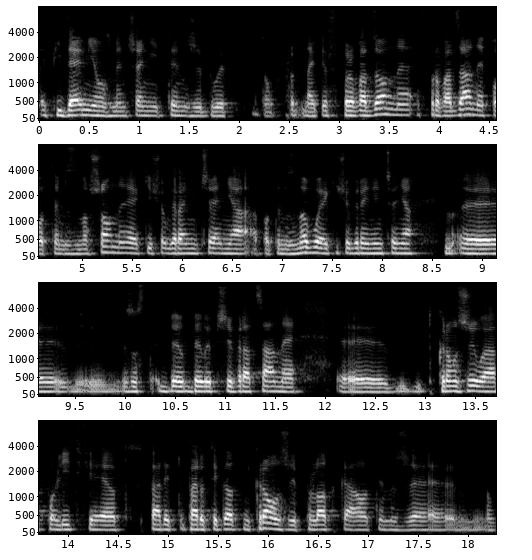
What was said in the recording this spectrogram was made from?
epidemią, zmęczeni tym, że były najpierw wprowadzone, wprowadzane, potem znoszone jakieś ograniczenia, a potem znowu jakieś ograniczenia no, e, były przywracane. E, krążyła po Litwie od paru, paru tygodni, krąży plotka o tym, że no,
